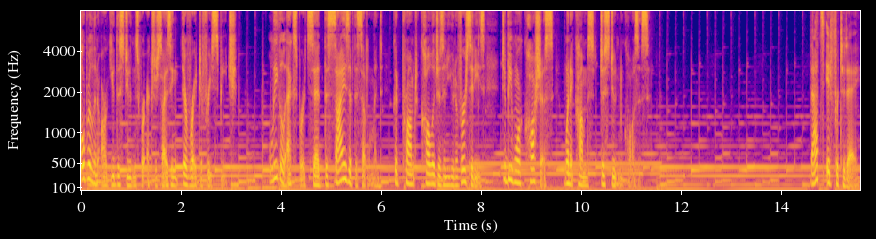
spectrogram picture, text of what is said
Oberlin argued the students were exercising their right to free speech. Legal experts said the size of the settlement could prompt colleges and universities to be more cautious when it comes to student causes. That's it for today.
